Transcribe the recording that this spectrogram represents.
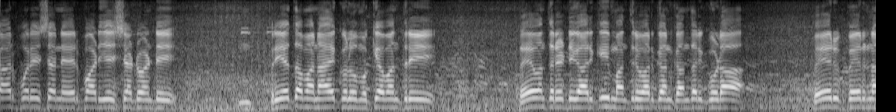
కార్పొరేషన్ ఏర్పాటు చేసినటువంటి ప్రియతమ నాయకులు ముఖ్యమంత్రి రేవంత్ రెడ్డి గారికి మంత్రివర్గానికి అందరికీ కూడా పేరు పేరున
